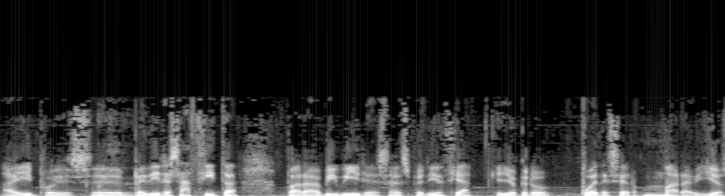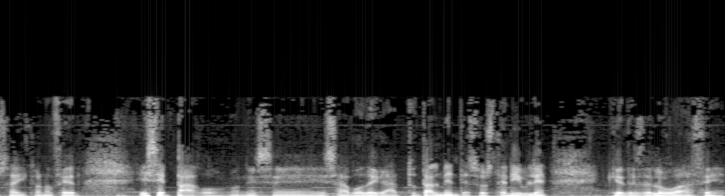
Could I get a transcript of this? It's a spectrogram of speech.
ahí pues eh, pedir esa cita para vivir esa experiencia que yo creo puede ser maravillosa y conocer ese pago con ese, esa bodega totalmente sostenible que desde luego hace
